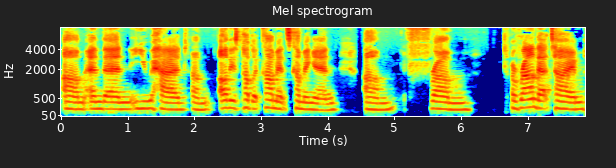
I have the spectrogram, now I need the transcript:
Um, and then you had um, all these public comments coming in um, from around that time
